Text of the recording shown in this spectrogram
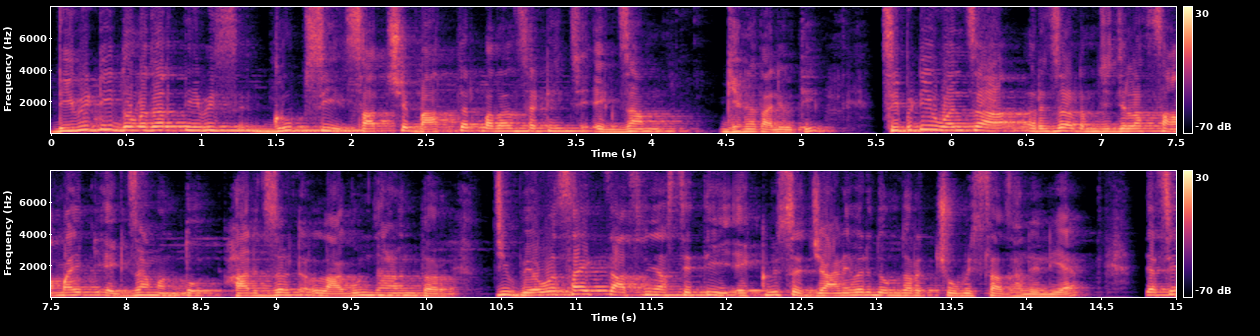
डीबीटी दोन हजार तेवीस ग्रुप सी सातशे बहात्तर पदांसाठीची एक्झाम घेण्यात आली होती. सीबीटी वनचा रिझल्ट म्हणजे ज्याला सामायिक एक्झाम म्हणतो हा रिझल्ट लागून झाल्यानंतर जी व्यावसायिक चाचणी असते ती एकवीस जानेवारी दोन हजार चोवीसला झालेली आहे. त्याची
